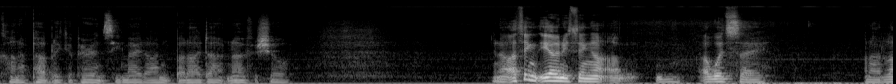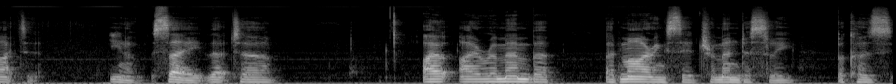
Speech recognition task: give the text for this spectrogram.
kind of public appearance he made, but I don't know for sure. You know, I think the only thing I, I would say, and I'd like to, you know, say that uh, I I remember admiring Syd tremendously because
